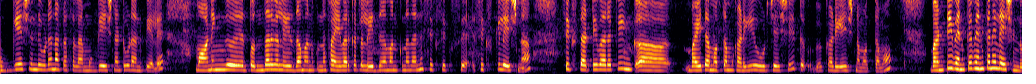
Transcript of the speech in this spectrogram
ముగ్గేసింది కూడా నాకు అసలు ముగ్గేసినట్టు ముగ్గు వేసినట్టు కూడా అనిపించలే మార్నింగ్ తొందరగా లేద్దాం అనుకున్న ఫైవ్ వరకు అట్లా లేద్దాం అనుకున్న దాన్ని సిక్స్ సిక్స్ సిక్స్కి లేచిన సిక్స్ థర్టీ వరకు ఇంకా బయట మొత్తం కడిగి ఊడ్చేసి కడిగేసిన మొత్తము. బంటి వెనక వెనకనే లేచిండు.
